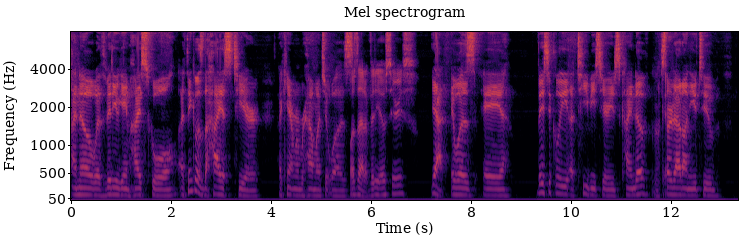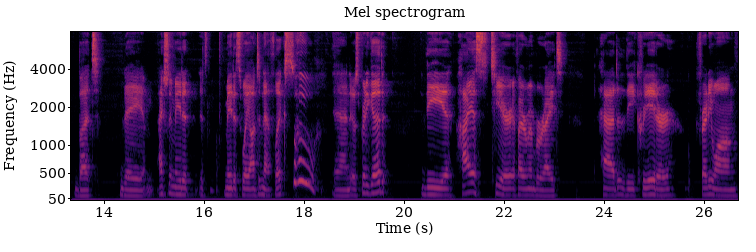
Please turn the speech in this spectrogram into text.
I know with Video Game High School, I think it was the highest tier. I can't remember how much it was. Was that a video series? Yeah, it was a basically a TV series, kind of. Okay. Started out on YouTube, but they actually made it. It's made its way onto Netflix. Woohoo! And it was pretty good. The highest tier, if I remember right, had the creator, Freddie Wong,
